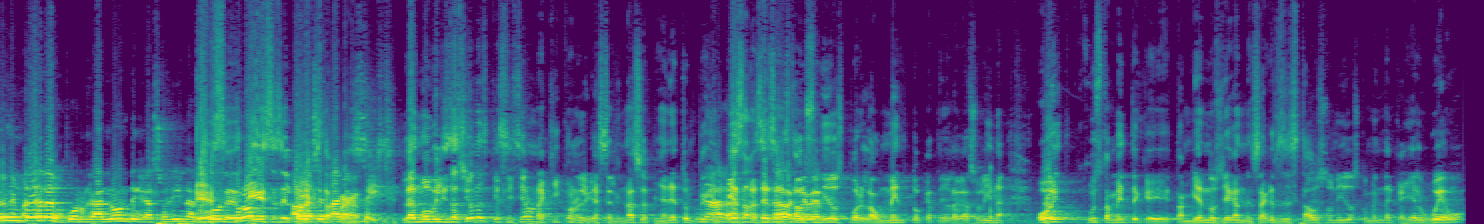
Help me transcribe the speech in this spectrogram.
un dólar por galón de gasolina ese, ese es el ahora se pagan seis. Las movilizaciones que se hicieron aquí con el gasolinazo de Peña Nieto empiezan a hacerse en Estados Unidos por el aumento que ha tenido la gasolina. Hoy justamente que también nos llegan mensajes de Estados Unidos, comentan que allá el huevo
